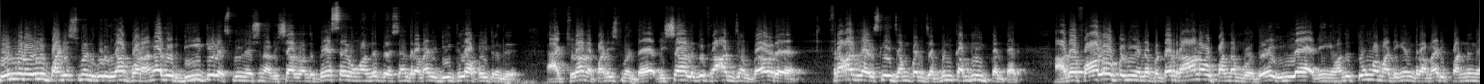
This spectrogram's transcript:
தூங்குனவங்களுக்கு பனிஷ்மெண்ட் கொடுக்க தான் போனாங்க அது ஒரு டீட்டெயில் எக்ஸ்பிளனேஷன் விஷால் வந்து பேச இவங்க வந்து பேசுன்ற மாதிரி டீட்டெயிலா போயிட்டு இருந்தது. ஆக்சுவலாக அந்த பனிஷ்மெண்ட்டை விஷாலுக்கு ஃப்ராக் ஜம்பை ஒரு ஃப்ராக் வாய்ஸ்லயே ஜம்ப் பண்ணி ஜம்ப் கம்ப்ளீட் பண்ணிட்டாரு. அதை ஃபாலோ பண்ணி என்ன பண்ணிட்டாரு? ராணுவ பண்ணும்போது இல்ல நீங்க வந்து தூங்க மாட்டீங்கன்ற மாதிரி பண்ணுங்க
